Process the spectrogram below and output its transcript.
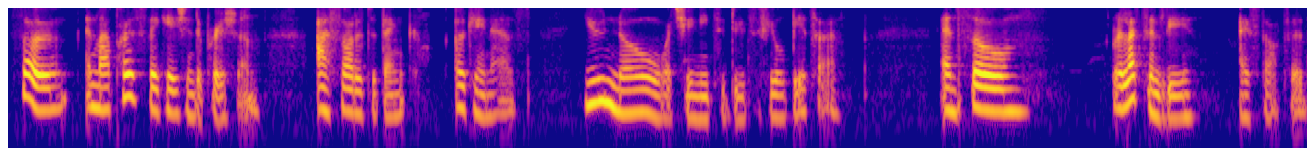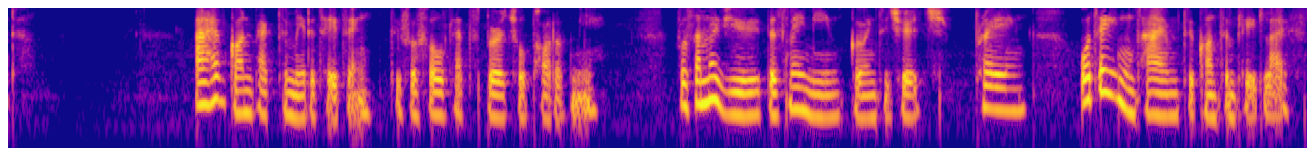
So, in my post vacation depression, I started to think okay, Naz, you know what you need to do to feel better. And so, reluctantly, I started. I have gone back to meditating to fulfill that spiritual part of me. For some of you, this may mean going to church, praying, or taking time to contemplate life,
